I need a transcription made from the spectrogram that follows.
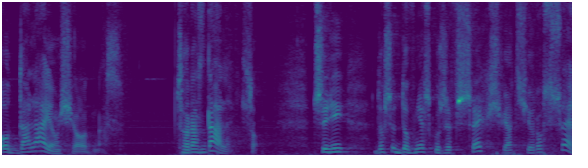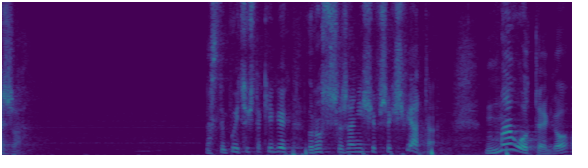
oddalają się od nas. Coraz dalej są. Czyli doszedł do wniosku, że wszechświat się rozszerza. Następuje coś takiego jak rozszerzanie się wszechświata. Mało tego,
